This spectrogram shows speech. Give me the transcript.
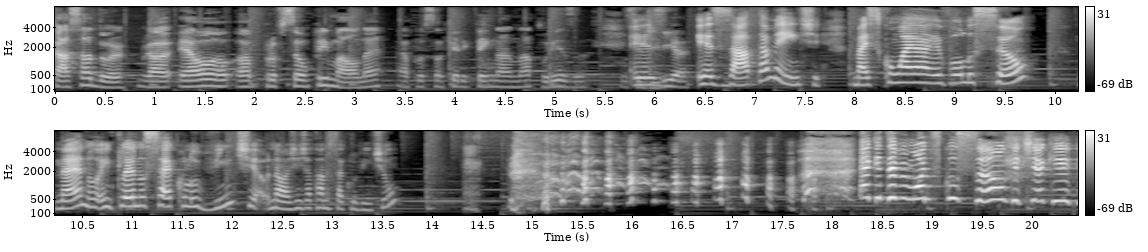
Caçador. É a, a profissão primal, né? É a profissão que ele tem na natureza, você Ex- diria? Exatamente. Mas com a evolução, né, no- em pleno século 20, não, a gente já tá no século 21? que teve uma discussão que tinha que,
